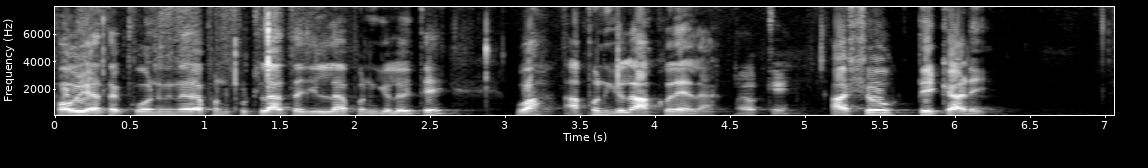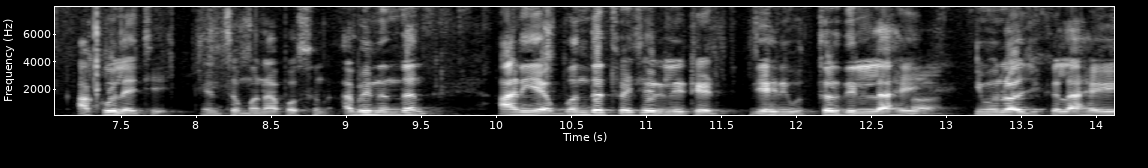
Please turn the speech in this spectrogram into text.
पाहूया आता कोण विनर आपण कुठला आता जिल्हा आपण गेलोय ते. वा आपण गेलो अकोल्याला. ओके. अशोक टेकाडे अकोल्याचे. यांचं मनापासून अभिनंदन. आणि या बंधत्वाच्या रिलेटेड जे ह्यांनी उत्तर दिलेलं आहे. इम्युनॉलॉजिकल आहे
